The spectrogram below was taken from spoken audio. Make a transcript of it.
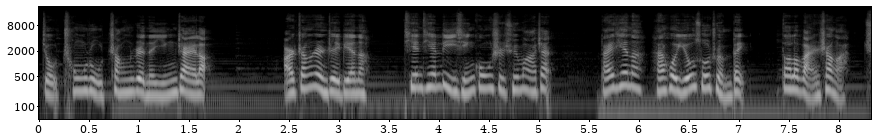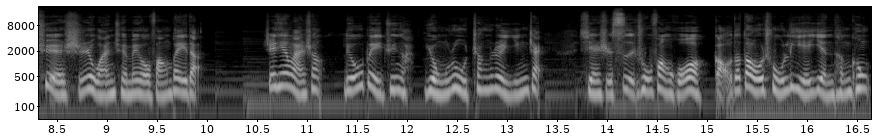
就冲入张任的营寨了。而张任这边呢，天天例行公事去骂战，白天呢还会有所准备，到了晚上啊，确实完全没有防备的。这天晚上，刘备军啊涌入张任营寨，先是四处放火，搞得到处烈焰腾空。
